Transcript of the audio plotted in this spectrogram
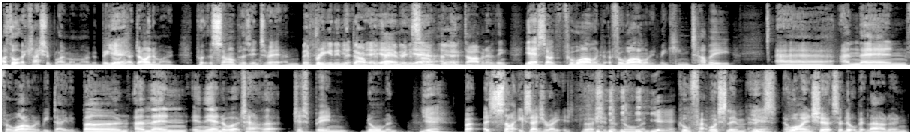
I thought the Clash had blown my mind, but Big Yeah. Audio Dynamite put the samplers into it, and They're bringing in the dub. They're bringing in the yeah, sound. and the dub and everything. Yeah. So for a while, I wanted, for a while, I wanted to be King Tubby. Uh, and then for a while, I wanted to be David Byrne. And then in the end, I worked out that just being Norman yeah. But a slight exaggerated version of Norman Yeah. called Fatboy Slim, whose Hawaiian shirts are a little bit louder and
